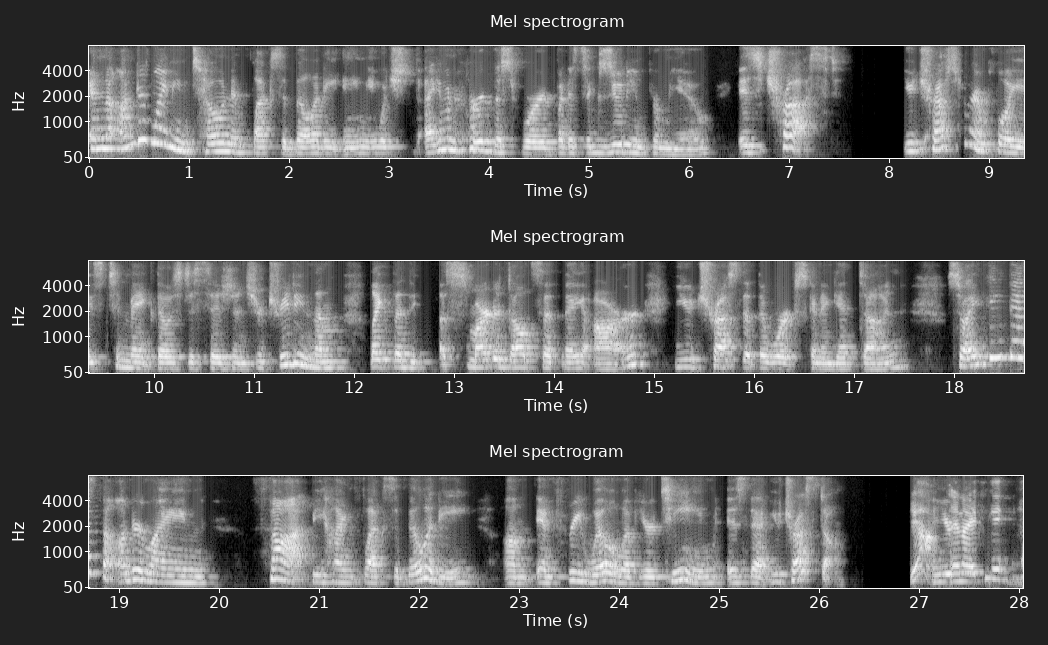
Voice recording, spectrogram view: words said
And the underlining tone and flexibility, Amy, which I haven't heard this word, but it's exuding from you, is trust. You trust your employees to make those decisions. You're treating them like the uh, smart adults that they are. You trust that the work's going to get done. So I think that's the underlying thought behind flexibility um, and free will of your team is that you trust them. Yeah, And and I think.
